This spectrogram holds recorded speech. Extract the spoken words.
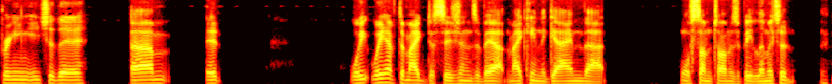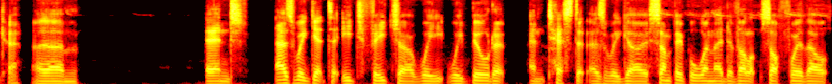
bringing each of their? Um, it we we have to make decisions about making the game that will sometimes be limited. Okay. Um, and as we get to each feature, we we build it and test it as we go. Some people, when they develop software, they'll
